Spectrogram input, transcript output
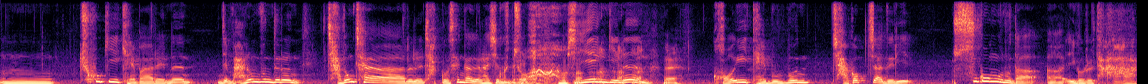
음, 초기 개발에는 이제 많은 분들은 자동차를 자꾸 생각을 하시는데. 비행기는 네. 거의 대부분 작업자들이 수공으로 다 어, 이거를 다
